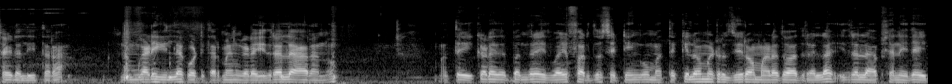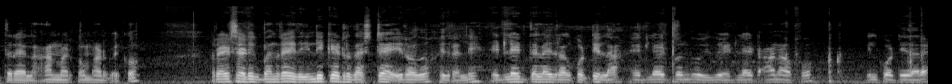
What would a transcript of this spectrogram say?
ಸೈಡಲ್ಲಿ ಈ ಥರ ನಮ್ಮ ಗಾಡಿಗೆ ಇಲ್ಲೇ ಕೊಟ್ಟಿದ್ದಾರೆ ಮೇಲ್ಗಡೆ ಇದರಲ್ಲೇ ಆರನ್ನು ಮತ್ತು ಈ ಕಡೆ ಬಂದರೆ ಇದು ವೈಫರ್ದು ಸೆಟ್ಟಿಂಗು ಮತ್ತು ಕಿಲೋಮೀಟ್ರ್ ಜೀರೋ ಮಾಡೋದು ಅದರೆಲ್ಲ, ಇದರಲ್ಲಿ ಆಪ್ಷನ್ ಇದೆ, ಈ ಥರ ಎಲ್ಲ ಆನ್ ಮಾಡ್ಕೊಂಡು ಮಾಡಬೇಕು. ರೈಟ್ ಸೈಡಿಗೆ ಬಂದರೆ ಇದು ಇಂಡಿಕೇಟ್ರದ್ದು ಅಷ್ಟೇ ಇರೋದು ಇದರಲ್ಲಿ. ಹೆಡ್ಲೈಟ್ದೆಲ್ಲ ಇದರಲ್ಲಿ ಕೊಟ್ಟಿಲ್ಲ. ಹೆಡ್ಲೈಟ್ ಬಂದು ಇದು ಹೆಡ್ಲೈಟ್ ಆನ್ ಆಫು ಇಲ್ಲಿ ಕೊಟ್ಟಿದ್ದಾರೆ.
